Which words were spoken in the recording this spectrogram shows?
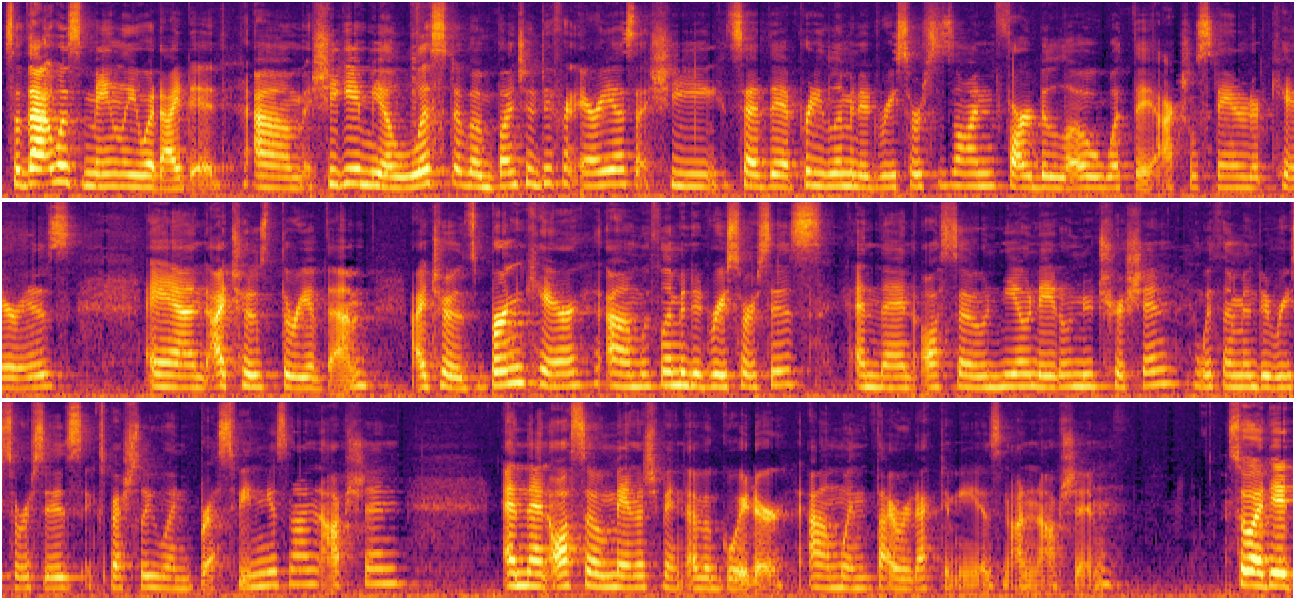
So that was mainly what I did. Um, she gave me a list of a bunch of different areas that she said they have pretty limited resources on, far below what the actual standard of care is. And I chose three of them. I chose burn care um, with limited resources, and then also neonatal nutrition with limited resources, especially when breastfeeding is not an option, and then also management of a goiter um, when thyroidectomy is not an option. So I did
